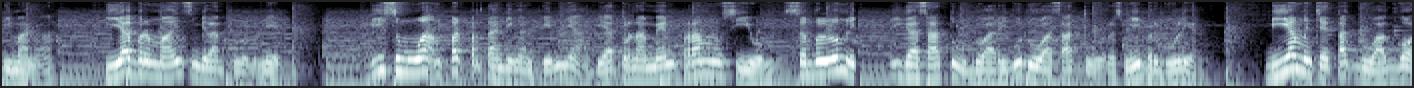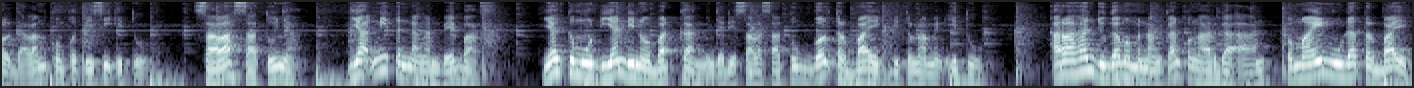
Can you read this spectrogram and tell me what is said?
di mana ia bermain 90 menit. Di semua empat pertandingan timnya dia turnamen pramuseum sebelum Liga 1 2021 resmi bergulir. Dia mencetak dua gol dalam kompetisi itu. Salah satunya yakni tendangan bebas yang kemudian dinobatkan menjadi salah satu gol terbaik di turnamen itu. Arahan juga memenangkan penghargaan pemain muda terbaik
